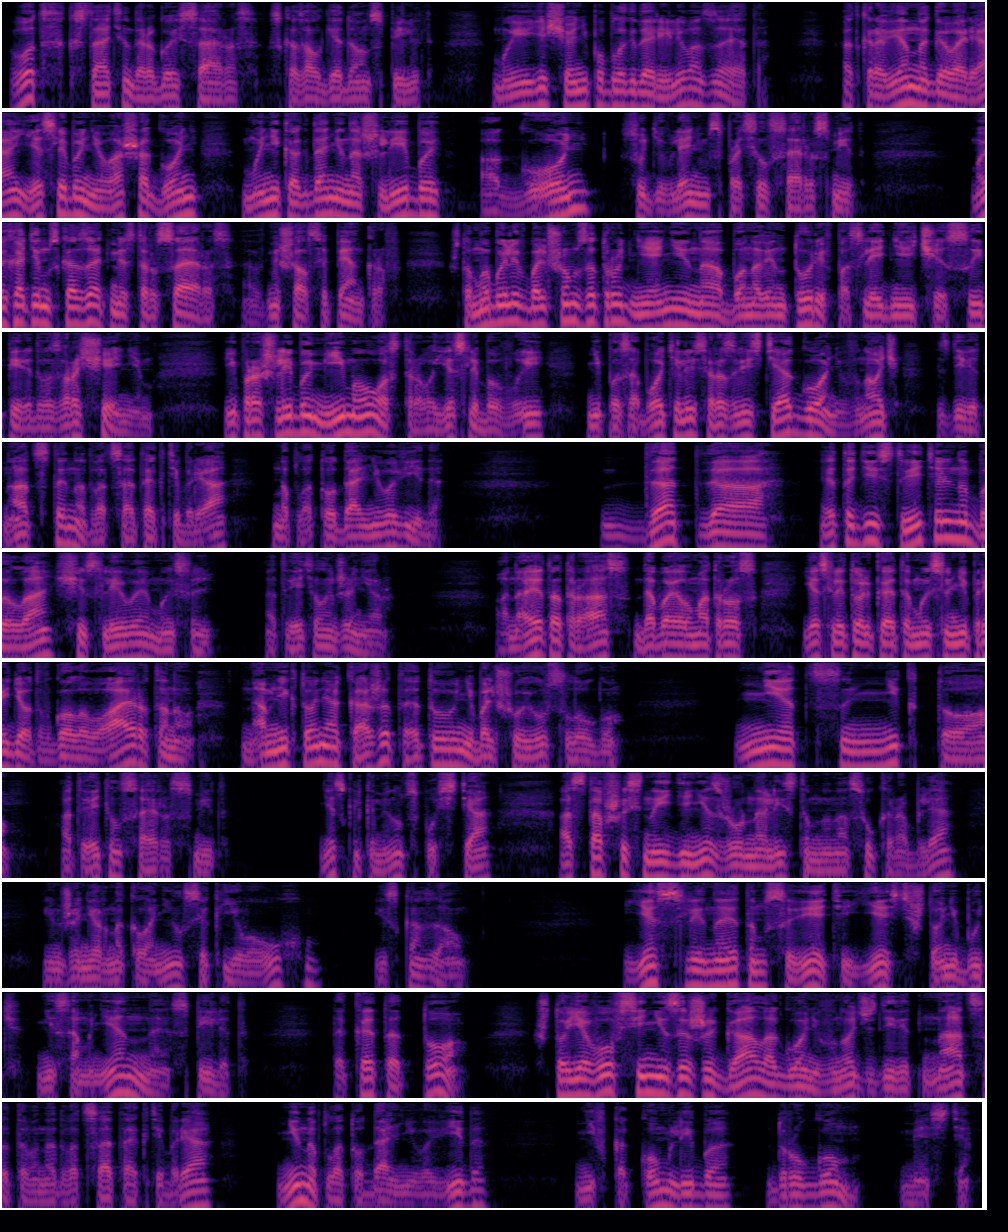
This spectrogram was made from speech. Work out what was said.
«Вот, кстати, дорогой Сайрос», — сказал Гедеон Спилет, — «мы еще не поблагодарили вас за это. Откровенно говоря, если бы не ваш огонь, мы никогда не нашли бы...» «Огонь?» — с удивлением спросил Сайрос Смит. «Мы хотим сказать, мистер Сайрос», — вмешался Пенкроф, что мы были в большом затруднении на Бонавентуре в последние часы перед возвращением и прошли бы мимо острова, если бы вы не позаботились развести огонь в ночь с 19 на 20 октября на плато дальнего вида. «Да-да, это действительно была счастливая мысль», — ответил инженер. «А на этот раз, — добавил матрос, — если только эта мысль не придет в голову Айртону, нам никто не окажет эту небольшую услугу. — Нет, никто, — ответил Сайрос Смит. Несколько минут спустя, оставшись наедине с журналистом на носу корабля, инженер наклонился к его уху и сказал, «Если на этом свете есть что-нибудь несомненное, Спилет, так это то, что я вовсе не зажигал огонь в ночь с 19 на 20 октября ни на плато дальнего вида, ни в каком-либо другом месте.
